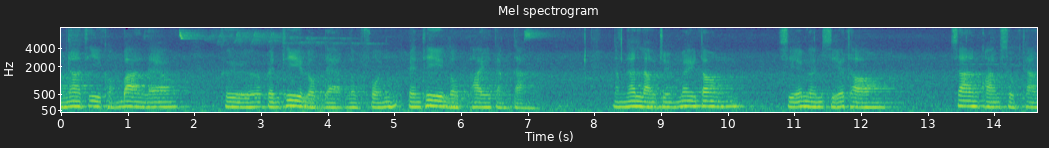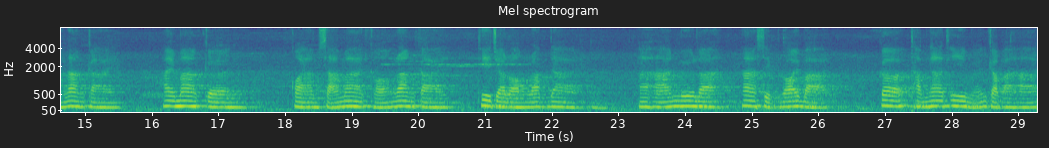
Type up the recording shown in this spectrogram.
ำหน้าที่ของบ้านแล้ว คือเป็นที่หลบแดดหลบฝน เป็นที่หลบภัยต่างๆ ดังนั้นเราจึงไม่ต้องเสียเงินเสียทอง สร้างความสุขทางร่างกาย ให้มากเกิน ความสามารถของร่างกายที่จะรองรับได้ อาหารมื้อละห้าสิบร้อยบาท ก็ทำหน้าที่เหมือนกับอาหาร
